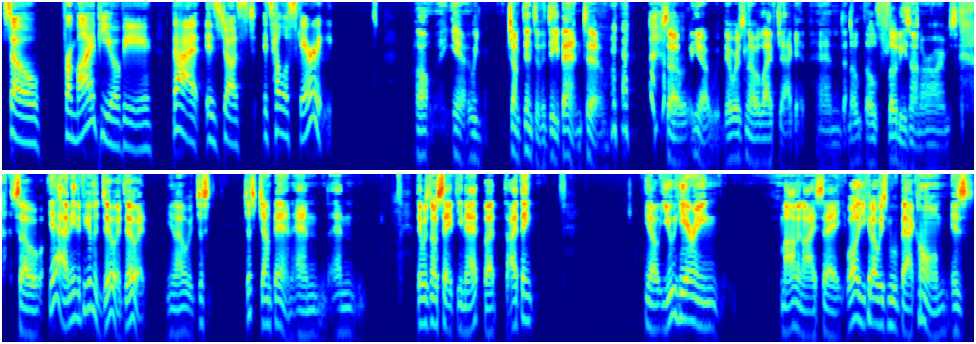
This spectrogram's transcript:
So from my POV, that is just, it's hella scary well, you know, we jumped into the deep end too. so, you know, there was no life jacket and no little floaties on our arms. So, yeah, I mean, if you're going to do it, do it. You know, just just jump in and and there was no safety net, but I think you know, you hearing mom and I say, "Well, you could always move back home" is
